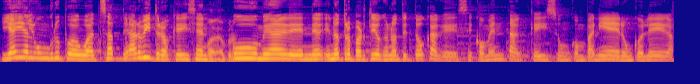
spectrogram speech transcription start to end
¿Y hay algún grupo de WhatsApp de árbitros que dicen, Buena pregunta. uh, mira, en, en otro partido que no te toca, que se comenta qué hizo un compañero, un colega?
